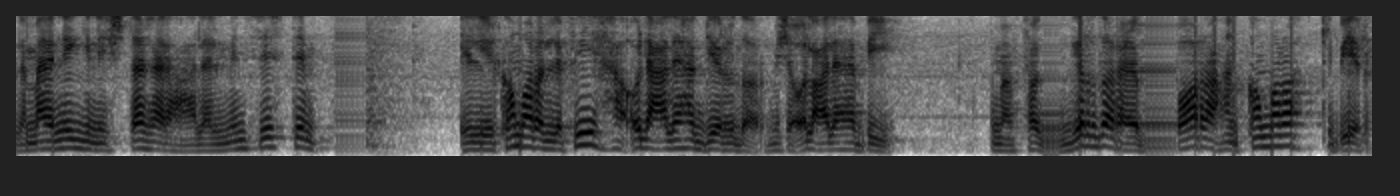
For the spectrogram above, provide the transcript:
لما نيجي نشتغل على ال main system الكاميرا اللي فيه هقول عليها girder مش هقول عليها beam. تمام؟ فال girder عبارة عن كاميرا كبيرة.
